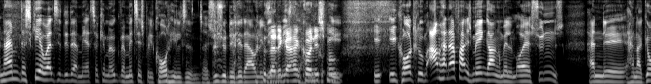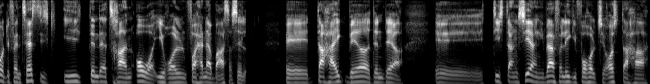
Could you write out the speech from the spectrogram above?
Nej, men der sker jo altid det der med, at så kan man jo ikke være med til at spille kort hele tiden. Så jeg synes jo, det er lidt ærgerligt. så det gør han kun i smug? I, i, i kortklubben. Ah, han er faktisk med en gang imellem, og jeg synes, han, øh, han har gjort det fantastisk i den der træden over i rollen, for han er bare sig selv. Øh, der har ikke været den der øh, distancering, i hvert fald ikke i forhold til os, der har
